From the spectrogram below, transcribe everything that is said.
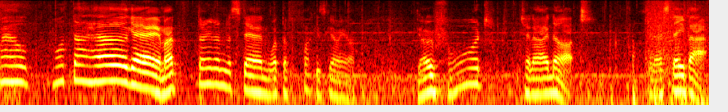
Well, what the hell, game? I don't understand what the fuck is going on. Go forward? Can I not? Can I stay back?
